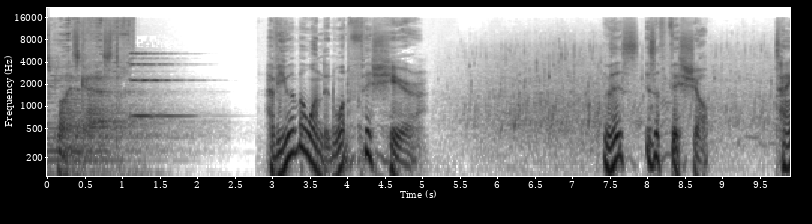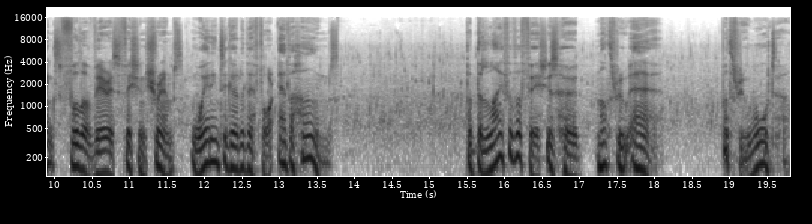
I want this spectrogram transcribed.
Splicecast. Have you ever wondered what fish hear? This is a fish shop. Tanks full of various fish and shrimps waiting to go to their forever homes. But the life of a fish is heard not through air, but through water.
